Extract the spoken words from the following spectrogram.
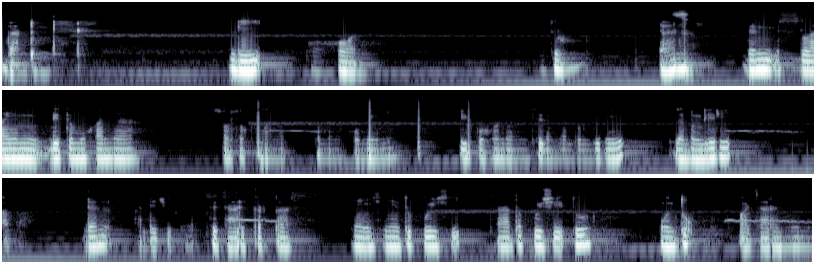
gantung diri di pohon. Itu dan dan selain ditemukannya sosok mayat temannya Komi ini di pohon yang sedang gantung diri gantung diri. Apa? Dan ada juga secari kertas yang isinya itu puisi. Ternyata puisi itu untuk pacarnya ini,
